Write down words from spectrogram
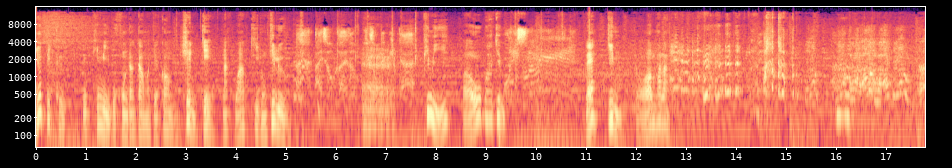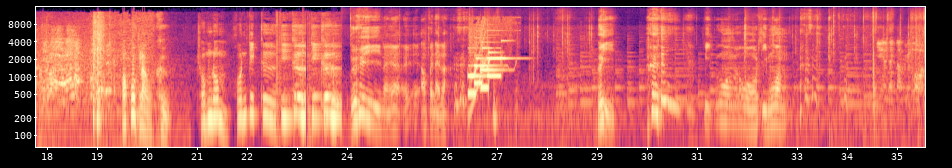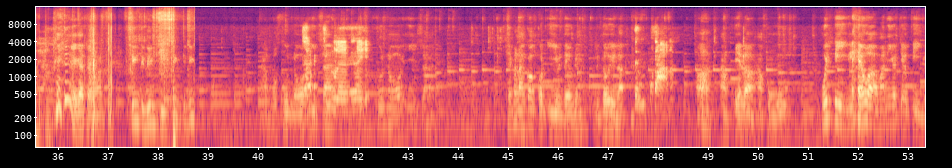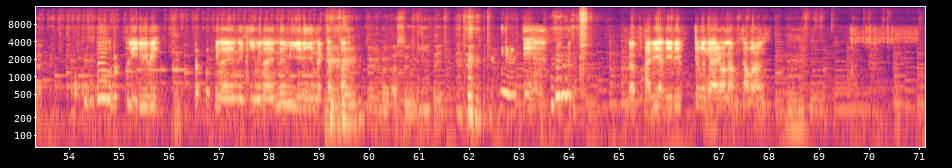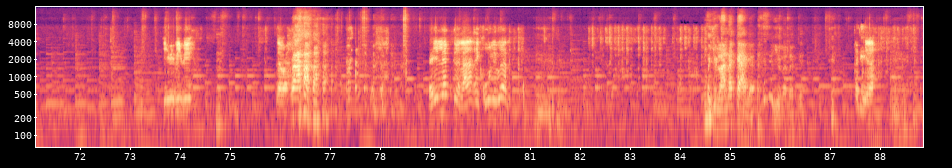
ยุคที่คือยุคที่มีบุคคลดังกล่าวมาเกี่ยวข้อง เช่นเกย์นักวาร์ปขี้หลงขี้ลืมสายส้มสายส้มส้มเด็กๆจ้าพี่หมีเป๋าปาเกมและกิมจอมพลัง เพราะพวกเราคือ ชมรมคนติดคือติดคือติดคือ เฮ้ยไหนอะเอ้ยเอ้ยเอาไปไหนแล้วเฮ้ยเฮ้ย ปีกม่วง โอ้โหสีม่วงเนี่ยจากดำไปกระทอนเลยอะเฮ้ยก็จะมาดึงดึงดึงดึงดึงดึงดึงอะบอกคุณโนอีจิ้ซ่ามเลยคุณโนอีซ่าใช้พลังก็กด E เหมือนเดิมใช่ไหมหรือตัวอื่นแล้วหนึ่งสามอ๋ออ้าวเปลี่ยนแล้วเหรออ้าวโหอุ้ยปีกอีกแล้วอะ มานี่ก็เจอปีกเลยมันเป็นปลีพี่พี่อืมถ้าตกอยู่ในในกีไม่ในไม่มีนี่นักกัดตาเออเลย อาซูอีเตะเจ๊แบบอันนี้อันนี้ที่ช่วงแรกๆก็หลังสามหางอืมพี่พี่พี่พี่แต่ว่าอ่าเฮ้ยเล็บเกิดร้านไอ้คูเลยเพื่อนอืมมันอยู่ร้านหน้ากากอะ อยู่ร้านหน้ากากก็ดีนะอืม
